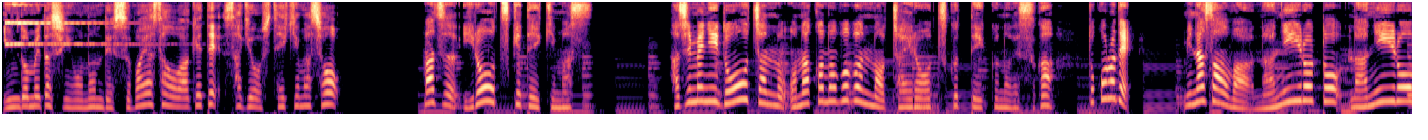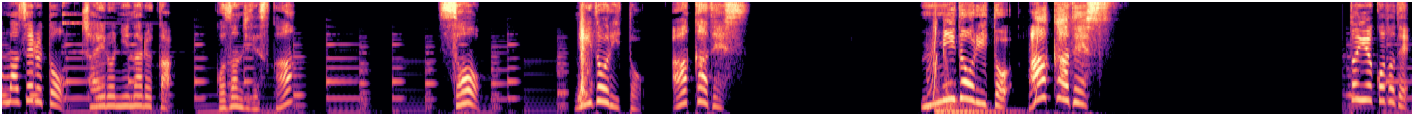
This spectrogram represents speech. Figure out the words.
インドメタシンを飲んで素早さを上げて作業していきましょう。まず、色をつけていきます。はじめにドウちゃんのお腹の部分の茶色を作っていくのですが、ところで、皆さんは何色と何色を混ぜると茶色になるかご存知ですか？そう。緑と赤です。緑と赤ですということで、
